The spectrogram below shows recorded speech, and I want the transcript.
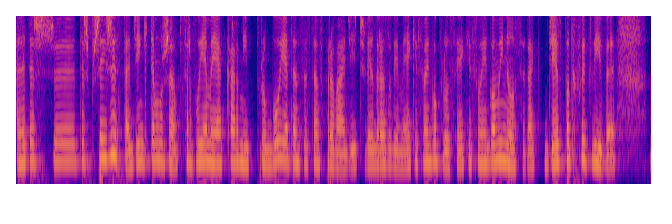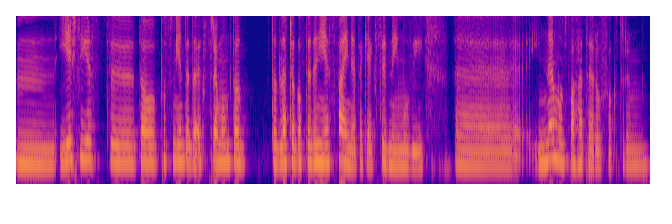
ale też, y, też przejrzysta. Dzięki temu, że obserwujemy, jak Karmi próbuje ten system wprowadzić, czyli od razu wiemy, jakie są jego plusy, jakie są jego minusy, tak? gdzie jest podchwytliwy. Mm, jeśli jest to posunięte do ekstremum, to to dlaczego wtedy nie jest fajne, tak jak Sydney mówi e, innemu z bohaterów, o którym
